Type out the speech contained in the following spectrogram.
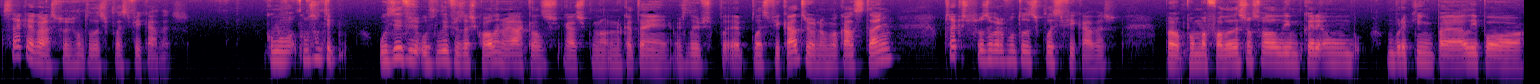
será que agora as pessoas vão todas plastificadas? Como, como são tipo os livros, os livros da escola, não é? Aqueles gajos que não, nunca têm os livros plastificados, eu no meu caso tenho, será que as pessoas agora vão todas plastificadas? Para, para uma foda, deixam só ali um, um, um buraquinho para, ali para, o,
